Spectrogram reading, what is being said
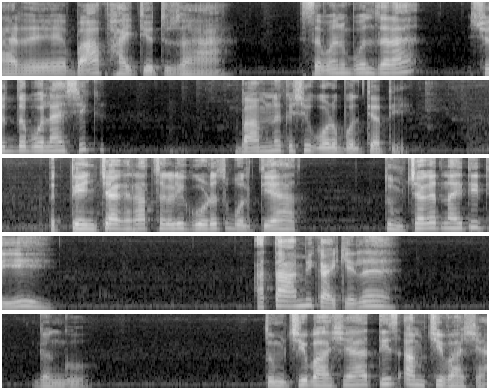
अरे बाप हाय तुझा. सवन बोल जरा शुद्ध बोलाय शिक. बामनं कशी गोड बोलत्या ती. त्यांच्या घरात सगळी गोडच बोलत्यात. तुमच्यागत नाही ती ती. आता आम्ही काय केलं गंगू तुमची भाषा तीच आमची भाषा.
